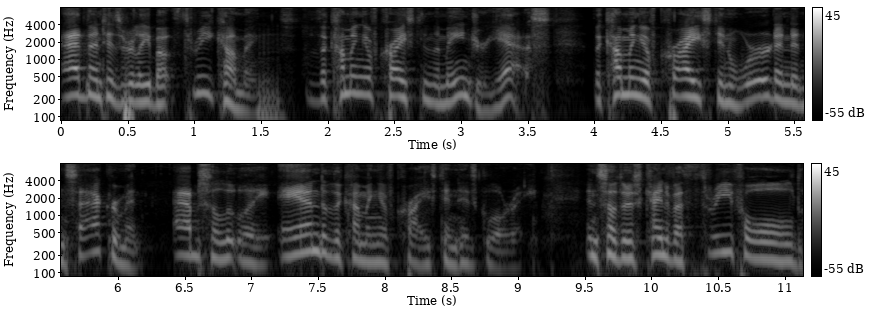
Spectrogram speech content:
Advent is really about three comings mm. the coming of Christ in the manger, yes. The coming of Christ in word and in sacrament, absolutely. And the coming of Christ in his glory. And so there's kind of a threefold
